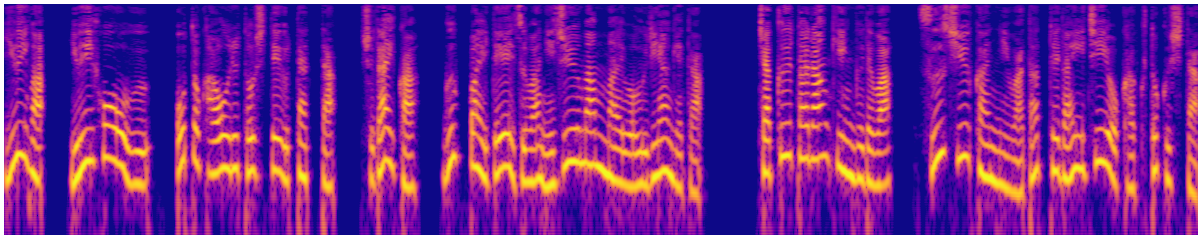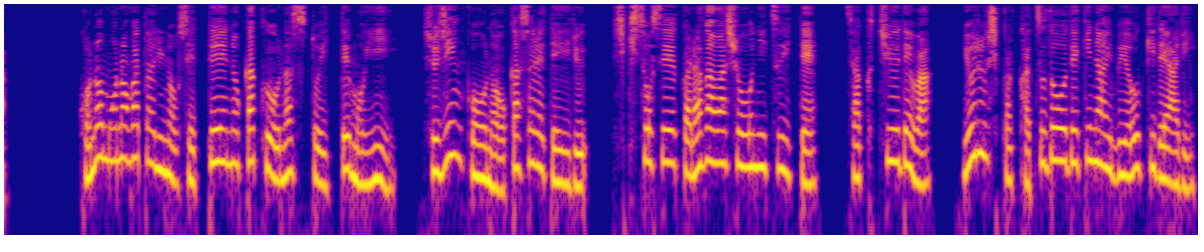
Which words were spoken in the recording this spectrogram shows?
ユイがユイホーウ、音香るとして歌った主題歌グッバイデイズは20万枚を売り上げた。着歌ランキングでは数週間にわたって第1位を獲得した。この物語の設定の核をなすと言ってもいい。主人公の犯されている色素性唐川症について、作中では夜しか活動できない病気であり、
